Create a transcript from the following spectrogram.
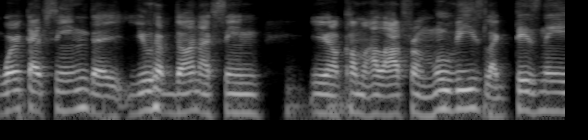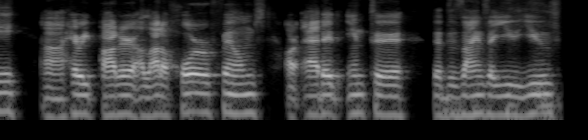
work I've seen that you have done, I've seen, you know, come a lot from movies like Disney, uh, Harry Potter. A lot of horror films are added into the designs that you use.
